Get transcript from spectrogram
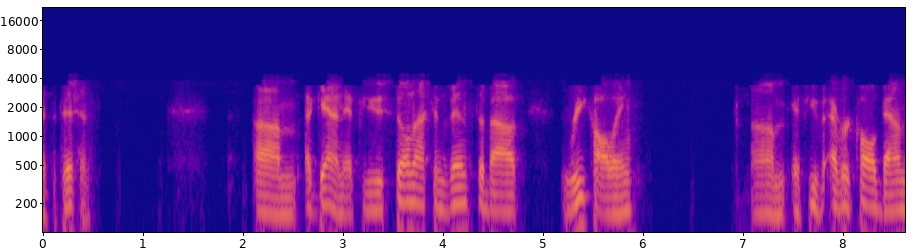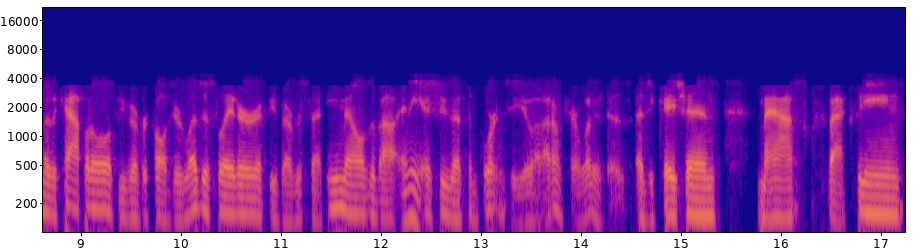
the petition. Um, again, if you're still not convinced about recalling, um, if you've ever called down to the Capitol, if you've ever called your legislator, if you've ever sent emails about any issue that's important to you, I don't care what it is education, masks, vaccines,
